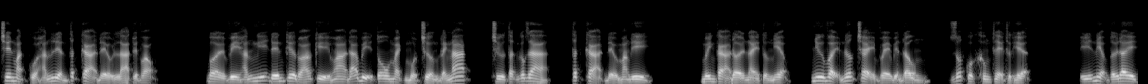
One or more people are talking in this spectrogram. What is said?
trên mặt của hắn liền tất cả đều là tuyệt vọng. Bởi vì hắn nghĩ đến kia đoá kỳ hoa đã bị tô mạch một trường đánh nát, trừ tận gốc ra, tất cả đều mang đi. Mình cả đời này tưởng niệm, như vậy nước chảy về biển đông, rốt cuộc không thể thực hiện ý niệm tới đây,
